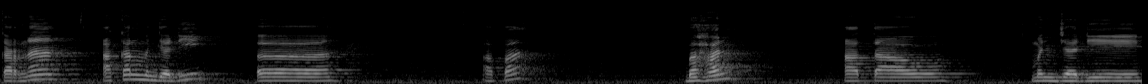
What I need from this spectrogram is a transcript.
Karena akan menjadi eh, apa? bahan atau menjadi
